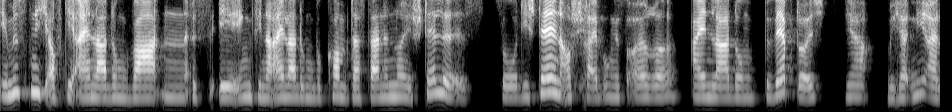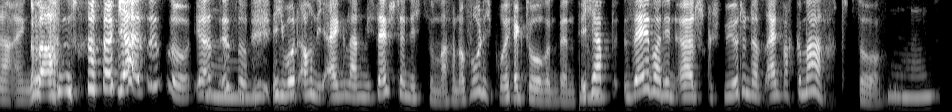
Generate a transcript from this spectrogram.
Ihr müsst nicht auf die Einladung warten, bis ihr irgendwie eine Einladung bekommt, dass da eine neue Stelle ist. So, die Stellenausschreibung ist eure Einladung. Bewerbt euch. Ja, mich hat nie einer eingeladen. ja, es ist so. Ja, es ist so. Mhm. Ich wurde auch nicht eingeladen, mich selbstständig zu machen, obwohl ich Projektorin bin. Ich Mhm. habe selber den Urge gespürt und habe es einfach gemacht. So. Mhm.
